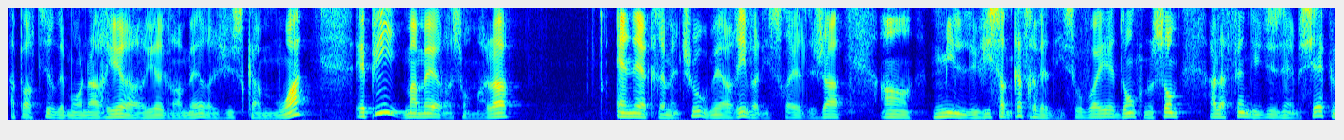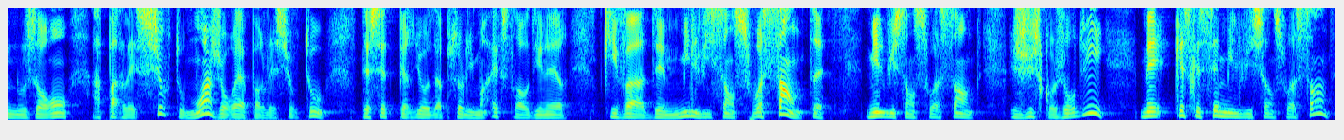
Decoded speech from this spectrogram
à partir de mon arrière-arrière-grand-mère jusqu'à moi. Et puis, ma mère, à ce moment-là, à Kremenchuk, mais arrive à l'Israël déjà en 1890. Vous voyez, donc nous sommes à la fin du XIXe siècle, nous aurons à parler surtout, moi j'aurai à parler surtout de cette période absolument extraordinaire qui va de 1860 1860 jusqu'aujourd'hui. Mais qu'est-ce que c'est 1860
